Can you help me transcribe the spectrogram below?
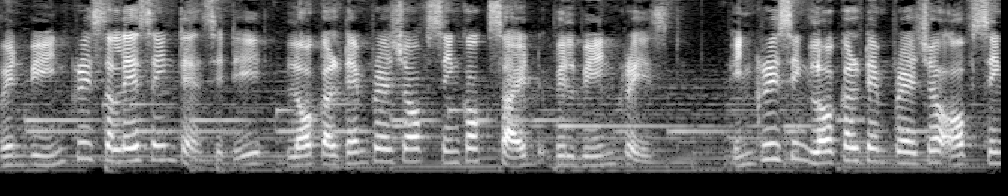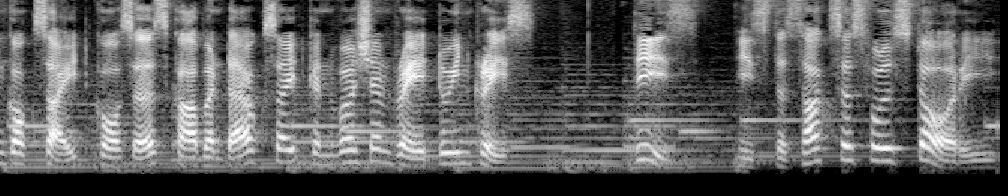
When we increase the laser intensity, local temperature of zinc oxide will be increased. Increasing local temperature of zinc oxide causes carbon dioxide conversion rate to increase. This is the successful story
